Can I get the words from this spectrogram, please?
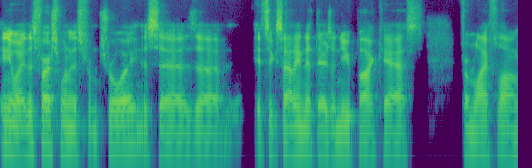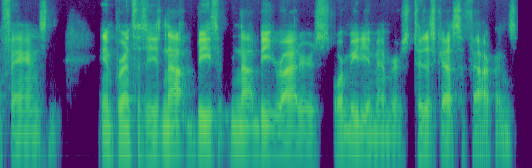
anyway, this first one is from Troy. It says, uh, it's exciting that there's a new podcast from lifelong fans, in parentheses, not beat, not beat writers or media members to discuss the Falcons.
